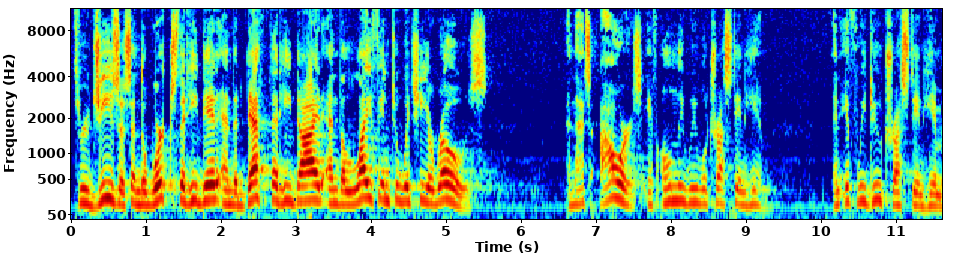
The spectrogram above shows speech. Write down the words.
through Jesus and the works that he did and the death that he died and the life into which he arose. And that's ours if only we will trust in him. And if we do trust in him,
